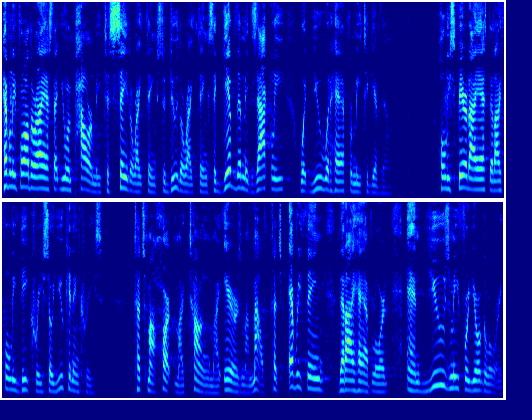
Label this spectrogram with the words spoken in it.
Heavenly Father, I ask that you empower me to say the right things, to do the right things, to give them exactly what you would have for me to give them. Holy Spirit, I ask that I fully decrease so you can increase. Touch my heart, my tongue, my ears, my mouth. Touch everything that I have, Lord, and use me for your glory.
